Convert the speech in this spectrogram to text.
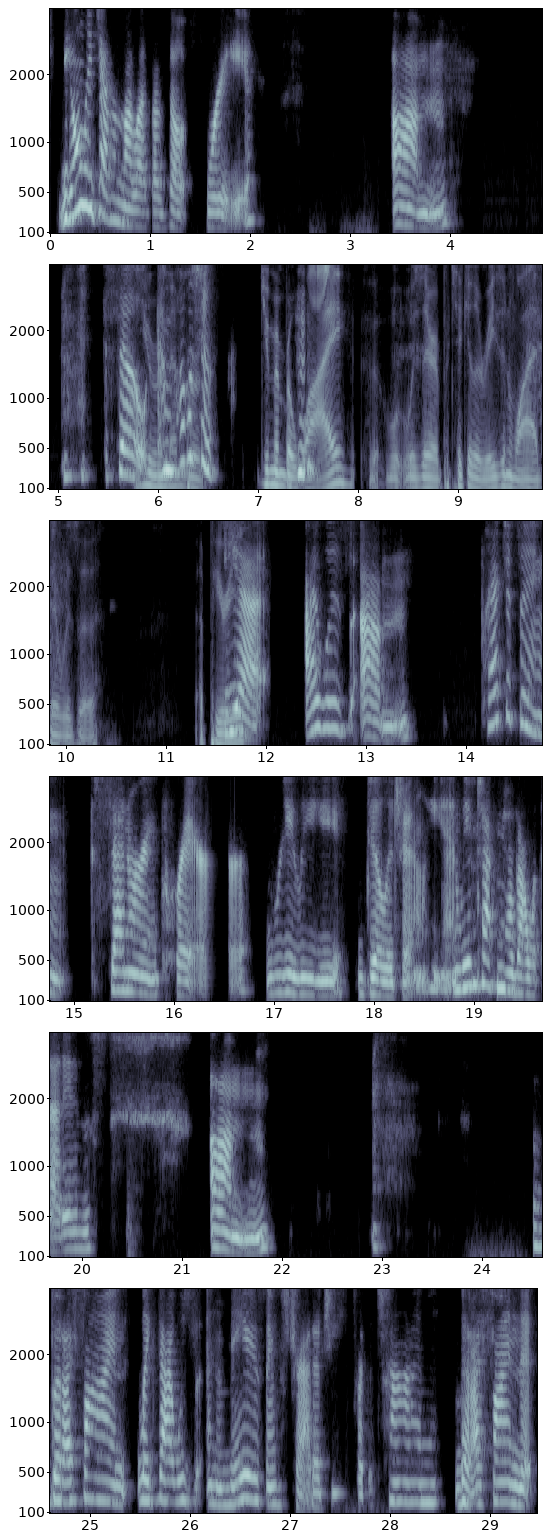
the only time in my life I felt free. Um so Do compulsions Do you remember Hmm. why? Was there a particular reason why there was a a period? yeah, I was um practicing centering prayer really diligently. And we can talk more about what that is. Um but I find like that was an amazing strategy for the time. But I find that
